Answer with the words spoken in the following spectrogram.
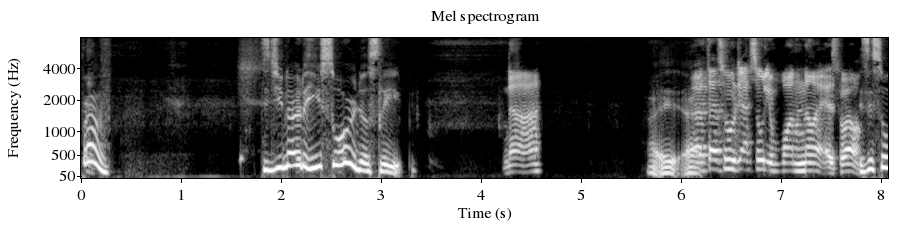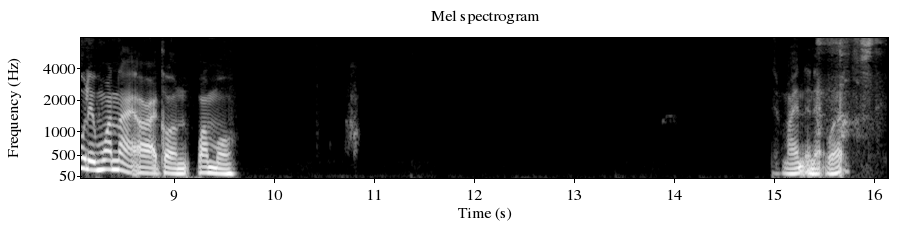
Bruv, did you know that you swore in your sleep? nah. Uh, uh, that's all. That's all in one night as well. is this all in one night? All right, go on. One more. If My internet works.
